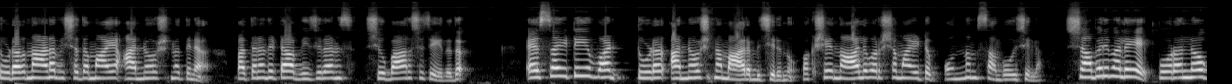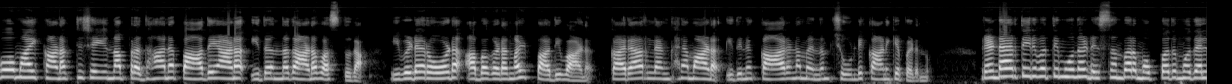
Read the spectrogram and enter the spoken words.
തുടർന്നാണ് വിശദമായ അന്വേഷണത്തിന് പത്തനംതിട്ട വിജിലൻസ് ശുപാർശ ചെയ്തത്. എസ് ഐ ടി വൺ തുടർ അന്വേഷണം ആരംഭിച്ചിരുന്നു. പക്ഷേ നാല് വർഷമായിട്ടും ഒന്നും സംഭവിച്ചില്ല. ശബരിമലയെ പുറം ലോകവുമായി കണക്ട് ചെയ്യുന്ന പ്രധാന പാതയാണ് ഇതെന്നതാണ് വസ്തുത. ഇവിടെ റോഡ് അപകടങ്ങൾ പതിവാണ്. കരാർ ലംഘനമാണ് ഇതിന് കാരണമെന്നും ചൂണ്ടിക്കാണിക്കപ്പെടുന്നു. രണ്ടായിരത്തി ഇരുപത്തി മൂന്ന് ഡിസംബർ മുപ്പത് മുതൽ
